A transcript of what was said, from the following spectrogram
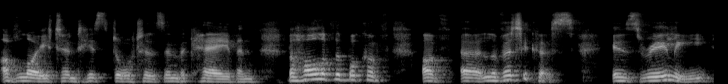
of Lot and his daughters in the cave. And the whole of the book of, of uh, Leviticus is really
